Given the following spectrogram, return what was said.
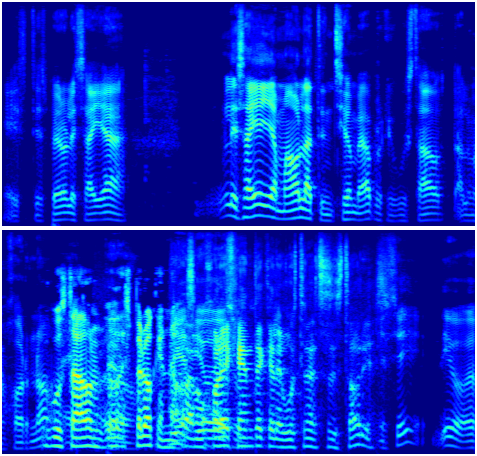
Este, espero les haya les haya llamado la atención, ¿verdad? Porque Gustavo a lo mejor no. Gustavo, eh, pero espero que no. a lo mejor hay su- gente que le gusten estas Eh, historias. Sí, digo,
